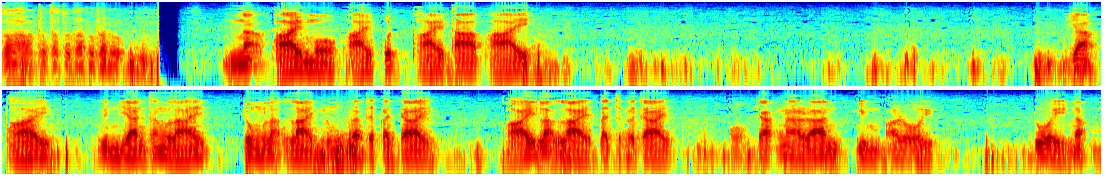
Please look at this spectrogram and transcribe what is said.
สาธุสาธุสาธุสาธุณภายโมภายพุทธภายตาภายยะภายวิญญาณทั้งหลาย จงละลายจงกระจัดกระจาย ผายละลายกระจัดกระจาย ออกจากหน้าร้านอิ่มอร่อย ด้วยนะโม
